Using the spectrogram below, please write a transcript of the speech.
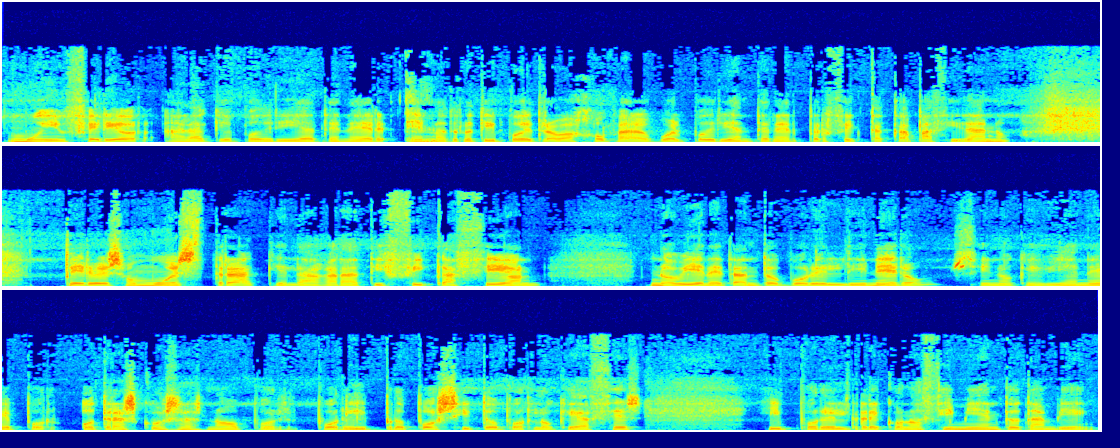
muy inferior a la que podría tener en otro tipo de trabajo para el cual podrían tener perfecta capacidad, ¿no? Pero eso muestra que la gratificación no viene tanto por el dinero, sino que viene por otras cosas, ¿no? Por, por el propósito, por lo que haces y por el reconocimiento también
